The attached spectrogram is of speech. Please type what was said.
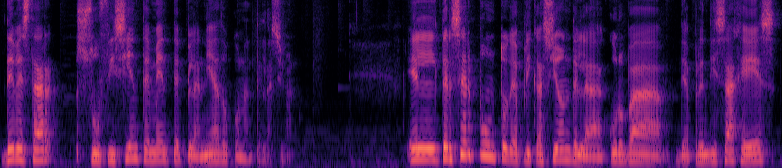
debe estar suficientemente planeado con antelación. El tercer punto de aplicación de la curva de aprendizaje es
